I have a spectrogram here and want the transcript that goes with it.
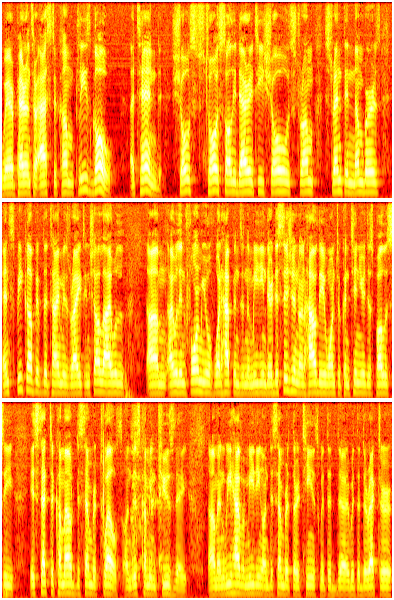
where parents are asked to come, please go, attend, show, show solidarity, show strum, strength in numbers, and speak up if the time is right. Inshallah, I will um, I will inform you of what happens in the meeting. Their decision on how they want to continue this policy is set to come out December 12th, on this coming Tuesday. Um, and we have a meeting on December 13th with the, uh, with the director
